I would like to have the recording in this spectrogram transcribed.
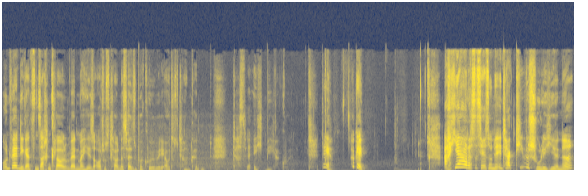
und werden die ganzen Sachen klauen und werden mal hier so Autos klauen. Das wäre super cool, wenn wir die Autos klauen könnten. Das wäre echt mega cool. Naja, okay. Ach ja, das ist ja so eine interaktive Schule hier, ne?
